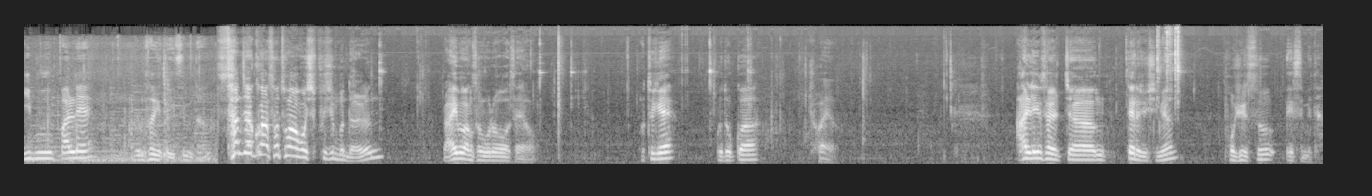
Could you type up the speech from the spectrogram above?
2부 빨래 영상이 또 있습니다. 산적과 소통하고 싶으신 분들은 라이브 방송으로 오세요. 어떻게? 구독과 좋아요. 알림 설정 때려주시면 보실 수 있습니다.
